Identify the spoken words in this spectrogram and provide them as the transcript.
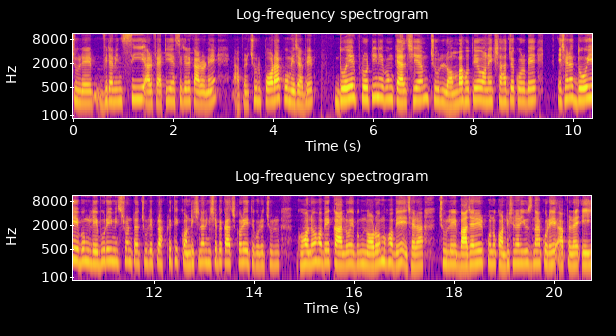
চুলে ভিটামিন সি আর ফ্যাটি অ্যাসিডের কারণে আপনার চুল পড়া কমে যাবে। দইয়ের প্রোটিন এবং ক্যালসিয়াম চুল লম্বা হতেও অনেক সাহায্য করবে। এছাড়া দই এবং লেবুর এই মিশ্রণটা চুলে প্রাকৃতিক কন্ডিশনার হিসেবে কাজ করে। এতে করে চুল ঘন হবে, কালো এবং নরম হবে। এছাড়া চুলে বাজারের কোনো কন্ডিশনার ইউজ না করে আপনারা এই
